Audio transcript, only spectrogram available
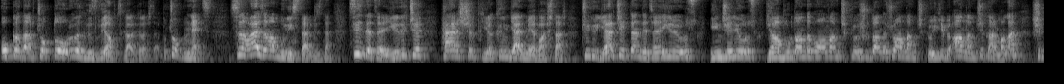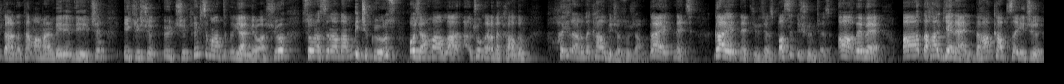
o kadar çok doğru ve hızlı yaptık arkadaşlar. Bu çok net. Sınav her zaman bunu ister bizden. Siz detaya girdikçe her şık yakın gelmeye başlar. Çünkü gerçekten detaya giriyoruz, inceliyoruz. Ya buradan da bu anlam çıkıyor, şuradan da şu anlam çıkıyor gibi anlam çıkarmalar şıklarda tamamen verildiği için iki şık, üç şık hepsi mantıklı gelmeye başlıyor. Sonra sınavdan bir çıkıyoruz. Hocam vallahi çok arada kaldım. Hayır arada kalmayacağız hocam. Gayet net. Gayet net gideceğiz. Basit düşüneceğiz. A ve B. A daha genel, daha kapsayıcı,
